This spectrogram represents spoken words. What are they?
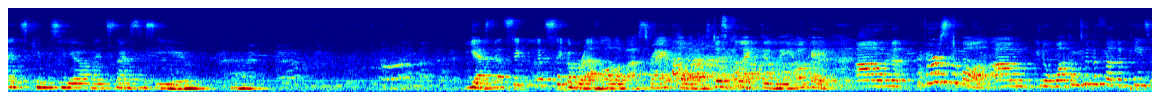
everyone. It's Kim Soo Hyun. It's nice to see you. yes, let's take, let's take a breath, all of us, right? All of us, just collectively. Okay. Um, first of all, um, you know, welcome to the Philippines.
